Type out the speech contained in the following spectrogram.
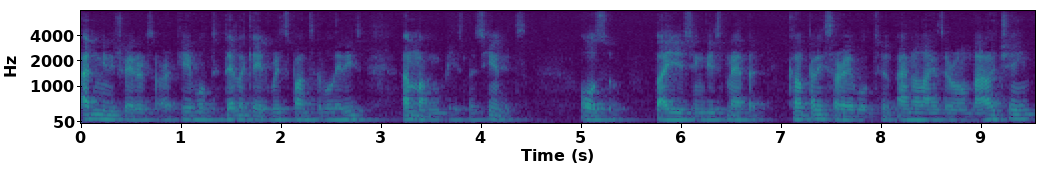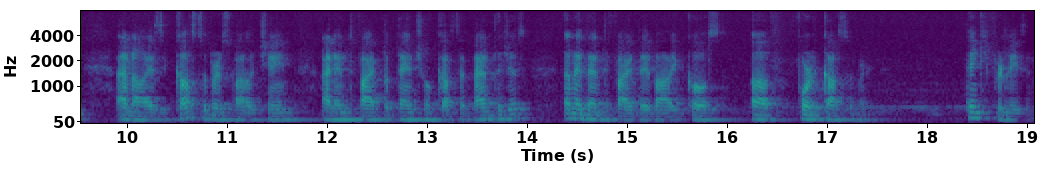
administrators are able to delegate responsibilities among business units. Also, by using this method, companies are able to analyze their own value chain, analyze the customer's value chain, identify potential cost advantages, and identify the value cost of for the customer. Thank you for listening.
